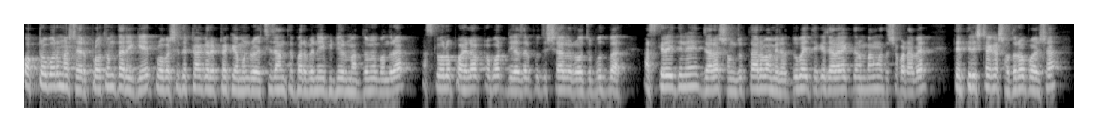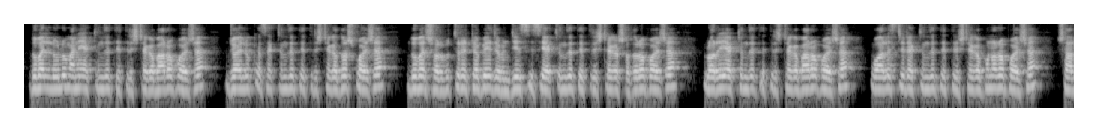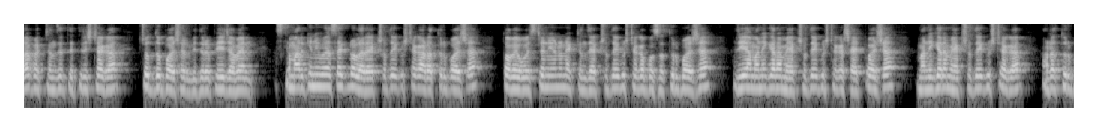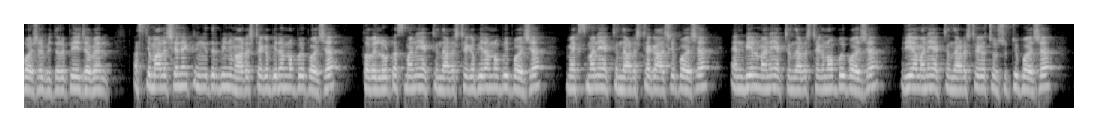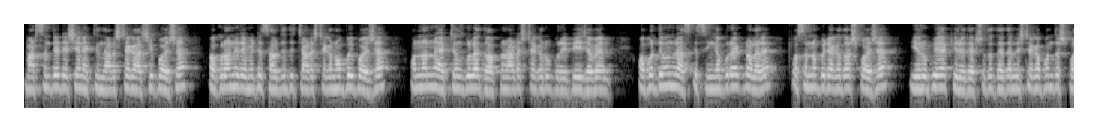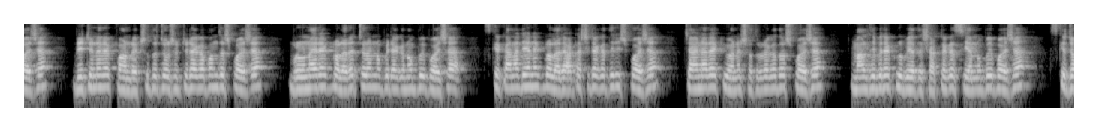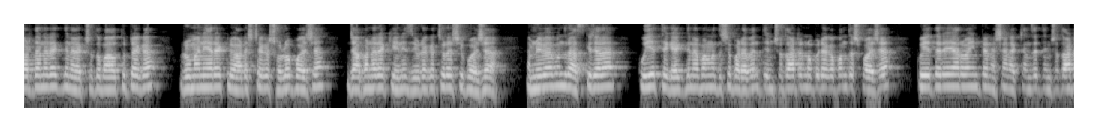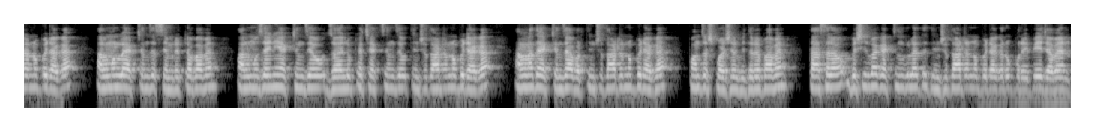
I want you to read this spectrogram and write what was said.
October মাসের প্রথম তারিখে প্রবাসীদের টাকা রেটটা কেমন রয়েছে জানতে পারবেন এই ভিডিওর মাধ্যমে, বন্ধুরা। আজকে হলো পয়লা অক্টোবর দুই হাজার পঁচিশ সাল, রোজ বুধবার। আজকের এই দিনে যারা সংযুক্ত আরব আমিরাত, দুবাই থেকে যারা একদম বাংলাদেশে পাঠাবেন, তেত্রিশ টাকা সতেরো পয়সা। দুবাই লুলু মানি এক্সচেঞ্জে তেত্রিশ টাকা বারো পয়সা। জয় লুকাস তেত্রিশ টাকা দশ পয়সা। দুবাইয়ের সর্বোচ্চ রেটটা পেয়ে যাবেন জিসিসি এক্সচেঞ্জে তেত্রিশ টাকা সতেরো পয়সা। লরি এক্সচেঞ্জে তেত্রিশ টাকা বারো পয়সা। ওয়াল স্ট্রিট এক্সচেঞ্জে তেত্রিশ টাকা পনেরো পয়সা। সারাপ এক্সচেঞ্জে তেত্রিশ টাকা। চোদ্দ পয়সার ভিতরে পেয়ে যাবেন। আজকে মার্কিন ইউএস এক ডলার একশত একুশ টাকা আটাত্তর পয়সা, তবে ওয়েস্টার্ন ইউনিয়ন এক্সচেঞ্জে একশত একুশ টাকা পঁচাত্তর পয়সা, রিয়া মানিকারামে একশত একুশ টাকা ষাট পয়সা, মানিকারামে একশত একুশ টাকা আটাত্তর পয়সার ভিতরে পেয়ে যাবেন। আজকে মালয়েশিয়ান এক রিঙ্গিতের বিনিময় আঠাশ টাকা বিরানব্বই পয়সা, তবে লোটাস মানি এক্সচেঞ্জ আঠাশ টাকা বিরানব্বই পয়সা, ম্যাক্স মানি এক্সচেঞ্জ আঠাশ টাকা আশি পয়সা এনবিএল মানি এক্সচেঞ্জ আঠাশ টাকা নব্বই পয়সা, রিয়া মানি এক্সচেঞ্জ আঠাশ টাকা চৌষট্টি পয়সা মার্সেন্টেড এশিয়ান এক্সচেঞ্জ আঠাশ টাকা আশি পয়সা অগ্রণী সাউথ দিচ্ছে আঠাশ টাকা, নব্বই পয়সা, অন্যান্য এক্সচেঞ্জগুলো তো আপনার আঠাশ টাকার উপরে পেয়ে যাবেন। অপরদি বন্ধুরা, আজকে সিঙ্গাপুরে এক ডলারে পঁচানব্বই টাকা দশ পয়সা, ইউরোপীয় এক ইউরোতে একশত তেতাল্লিশ টাকা পঞ্চাশ পয়সা, ব্রিটেনের এক পাউন্ড একশত চৌষট্টি টাকা পঞ্চাশ পয়সা, ব্রুনাইয়ের এক ডলারে চুরানব্বই টাকা নব্বই পয়সা, আজকে কানাডিয়ান এক ডলারে আটাশি টাকা তিরিশ পয়সা, চায়নার এক ইউয়ানে সতেরো টাকা দশ পয়সা, মালদ্বীপের এক রুবিয়াতে ষাট টাকা ছিয়ানব্বই পয়সা, আজকে জর্দানের এক দিনের একশত বাহাত্তর টাকা, রোমানিয়ার এক কিলো আঠাশ টাকা ষোলো পয়সা জাপানের এক ইয়েনি জিরো টাকা চুরাশি পয়সা। এমনি ভাই বন্ধুরা, আজকে যারা কুয়েত থেকে একদিনে বাংলাদেশে পাঠাবেন তিনশত আটানব্বই টাকা পঞ্চাশ পয়সা। কুয়েতের এয়ার ইন্টারন্যাশনাল এক্সচেঞ্জে তিনশত আটানব্বই টাকা। আলমোল্লা এক্সচেঞ্জে সেম রেটটা পাবেন। আল মুজাইনি এক্সচেঞ্জেও জয়লুকাচ এক্সচেঞ্জেও তিনশত আটানব্বই টাকা। আলনাদা এক্সচেঞ্জে আবার তিনশত আটানব্বই টাকা পঞ্চাশ পয়সার ভিতরে পাবেন। তাছাড়াও বেশিরভাগ এক্সচেঞ্জগুলোতে তিনশত আটানব্বই টাকার উপরে পেয়ে যাবেন।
